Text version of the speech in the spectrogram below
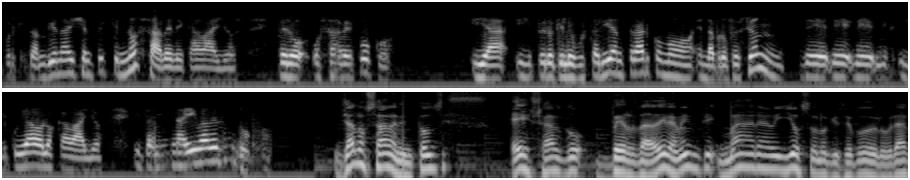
porque también hay gente que no sabe de caballos, pero o sabe poco. Y, y, pero que les gustaría entrar como en la profesión de, de, cuidado de los caballos. Y también ahí va a haber un grupo. Ya lo saben entonces, es algo verdaderamente maravilloso lo que se puede lograr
